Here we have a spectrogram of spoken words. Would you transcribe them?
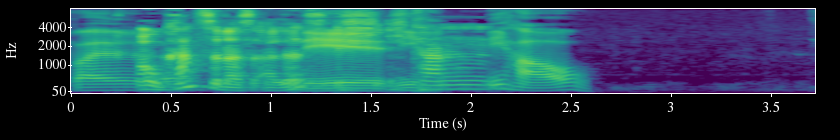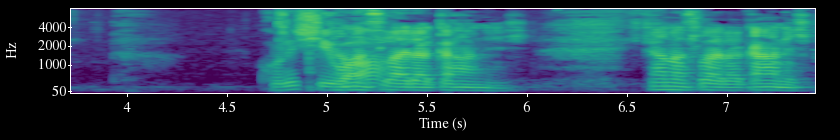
Weil, Oh, kannst du das alles? Nee, ich, ich kann, Ni hao. ich kann das leider gar nicht. Ich kann das leider gar nicht.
